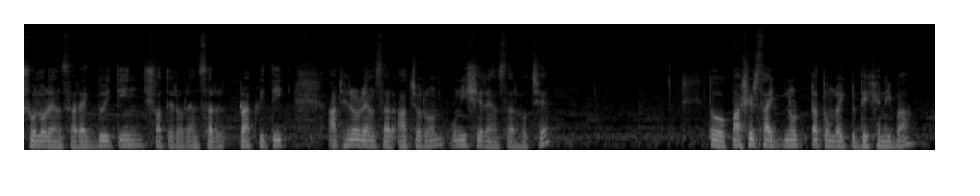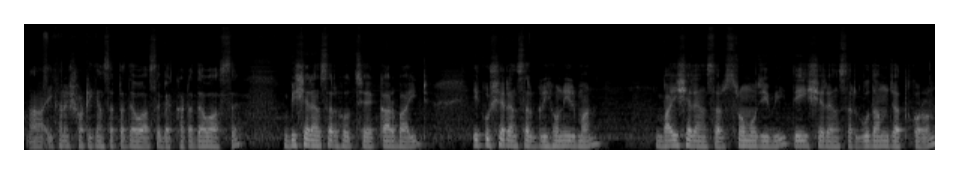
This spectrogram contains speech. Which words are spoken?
ষোলোর অ্যান্সার এক, দুই, তিন, সতেরোর অ্যান্সার প্রাকৃতিক, আঠেরোর অ্যান্সার আচরণ, উনিশের অ্যান্সার হচ্ছে। তো পাশের সাইড নোটটা তোমরা একটু দেখে নিবা। এখানে সঠিক অ্যান্সারটা দেওয়া আছে, ব্যাখ্যাটা দেওয়া আছে। বিশের অ্যান্সার হচ্ছে কার্বাইড, একুশের অ্যান্সার গৃহ নির্মাণ বাইশের অ্যান্সার শ্রমজীবী, তেইশের অ্যান্সার গুদামজাতকরণ,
